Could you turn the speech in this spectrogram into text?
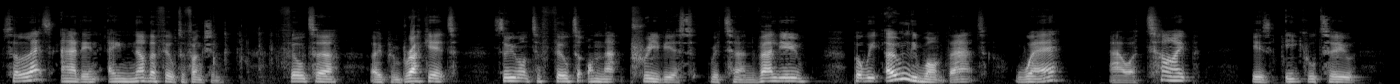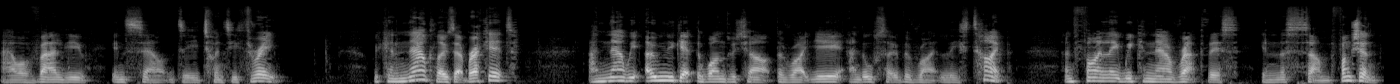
So let's add in another filter function. Filter, open bracket. So we want to filter on that previous return value, but we only want that where our type is equal to our value in cell D23. We can now close that bracket and now we only get the ones which are the right year and also the right lease type. And finally, we can now wrap this in the sum function.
